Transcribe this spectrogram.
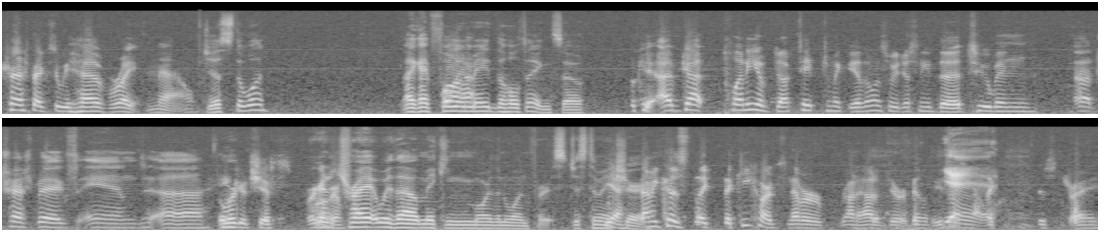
trash bags do we have right now? Just the one. Like I fully Well, I- made the whole thing, so Okay, I've got plenty of duct tape to make the other one, so we just need the tubing, uh, trash bags, and uh, We're- we're gonna try it without making more than one first, just to make yeah, sure. I mean, because like the key cards never run out of durability. so Yeah. not like just try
